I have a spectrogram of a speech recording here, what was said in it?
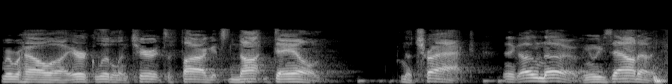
Remember how uh, Eric Liddell in Chariots of Fire gets knocked down in the track. And go, oh no, you know, he's out of it.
